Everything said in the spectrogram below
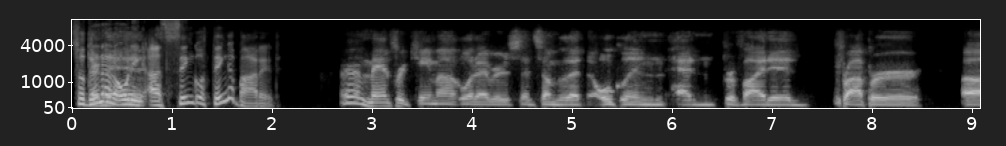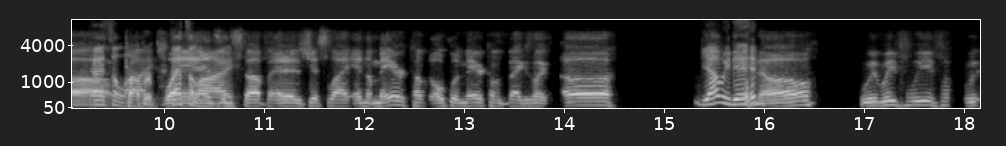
so they're And not owning a single thing about it Uh, Manfred came out, whatever, said something that Oakland hadn't provided proper uh That's a lie. proper That's a plans lie. and stuff. And it's just like, and the mayor, come, Oakland mayor comes back, is like, uh, yeah we did no, we, we've we've we-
